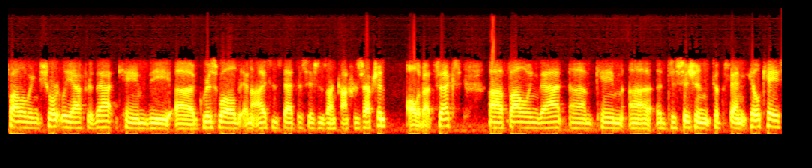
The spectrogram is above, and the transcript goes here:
following shortly after that came the uh, Griswold and Eisenstadt decisions on contraception, all about sex. Uh, following that um, came uh, a decision, to the Fanny Hill case,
